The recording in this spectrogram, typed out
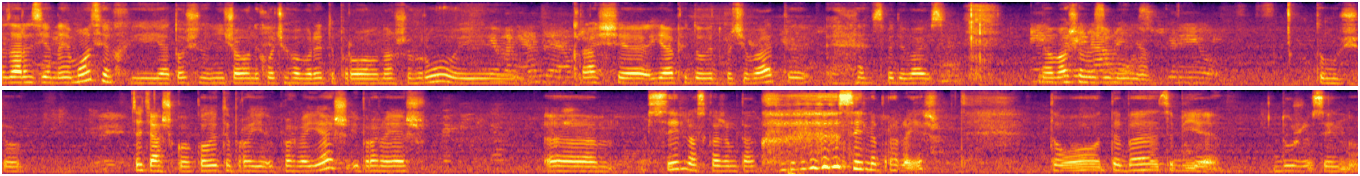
Е, Зараз я на емоціях, і я точно нічого не хочу говорити про нашу гру. І краще я піду відпочивати. Сподіваюся на ваше розуміння. Тому що це тяжко, коли ти програєш і програєш е, сильно, скажімо так, сильно програєш, то тебе це б'є дуже сильно.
